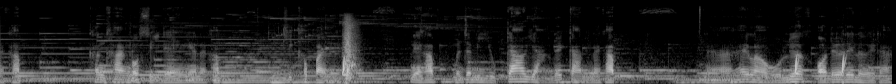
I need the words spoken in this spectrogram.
นะครับข้างๆรถสีแดงเนี่ยนะครับ คลิกเข้าไปเลยเนี่ยครับมันจะมีอยู่ 9 อย่างด้วยกันนะครับนะให้เราเลือกออเดอร์ได้เลยนะ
